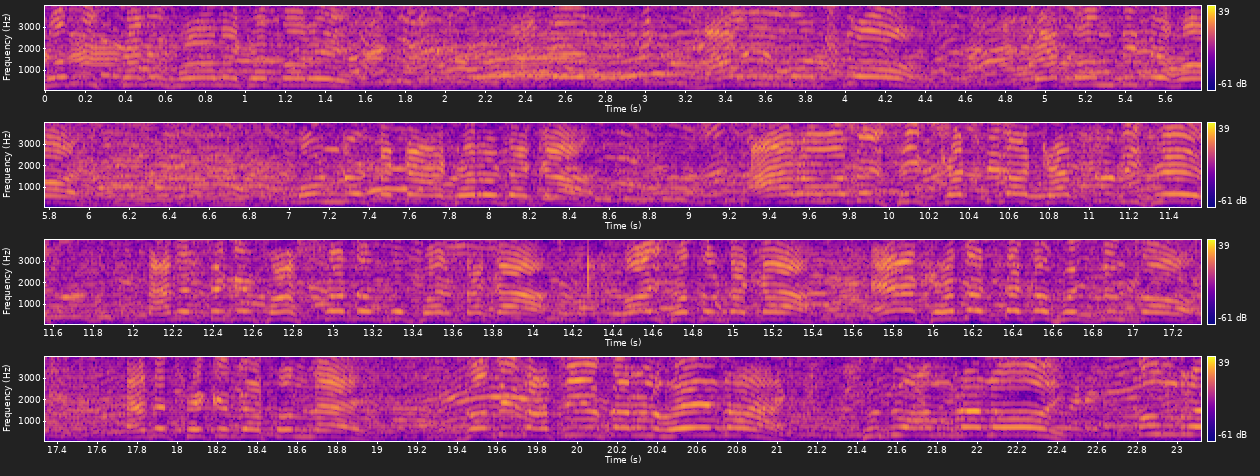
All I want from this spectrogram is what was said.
প্রতিষ্ঠানে পড়ালেখা করে, তাদের বেতন দিতে হয়। পনেরো টাকা, আঠারো টাকা। আর আমাদের শিক্ষার্থীরা ক্ষেত্র বিশেষ, তাদের থেকে পাঁচশো টাকা ছয় শত টাকা, এক হাজার টাকা পর্যন্ত তাদের থেকে বেতন নেয়। যদি জাতীয়করণ হয়ে যায়, শুধু আমরা নয়, তোমরা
